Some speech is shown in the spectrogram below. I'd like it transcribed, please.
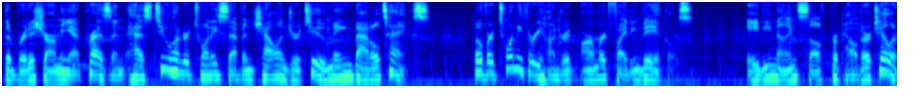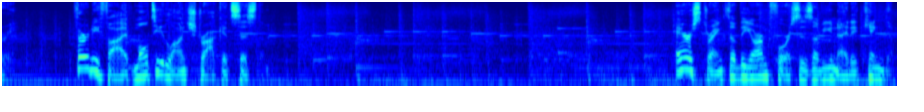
The British Army at present has 227 Challenger 2 main battle tanks, over 2,300 armored fighting vehicles, 89 self-propelled artillery, 35 multi-launched rocket system. Air strength of the Armed Forces of United Kingdom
